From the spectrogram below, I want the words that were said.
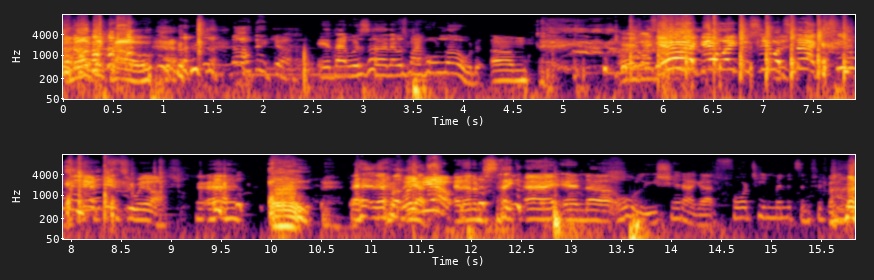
Not the cow. Not the cow. And that was uh, that was my whole load. Um, I was like, yeah, I can't wait to see what's next. Can't dance your way off. and, then, yeah, me out. and then I'm just like, all right, and uh, holy shit, I got 14 minutes and 15 seconds.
